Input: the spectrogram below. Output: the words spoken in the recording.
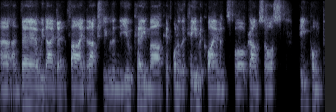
And there we'd identified that actually within the UK market, one of the key requirements for ground source heat pump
